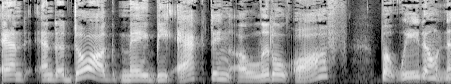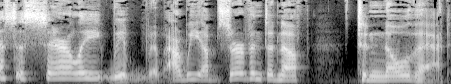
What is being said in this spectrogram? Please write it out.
And and a dog may be acting a little off, but we don't necessarily we are we observant enough to know that.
